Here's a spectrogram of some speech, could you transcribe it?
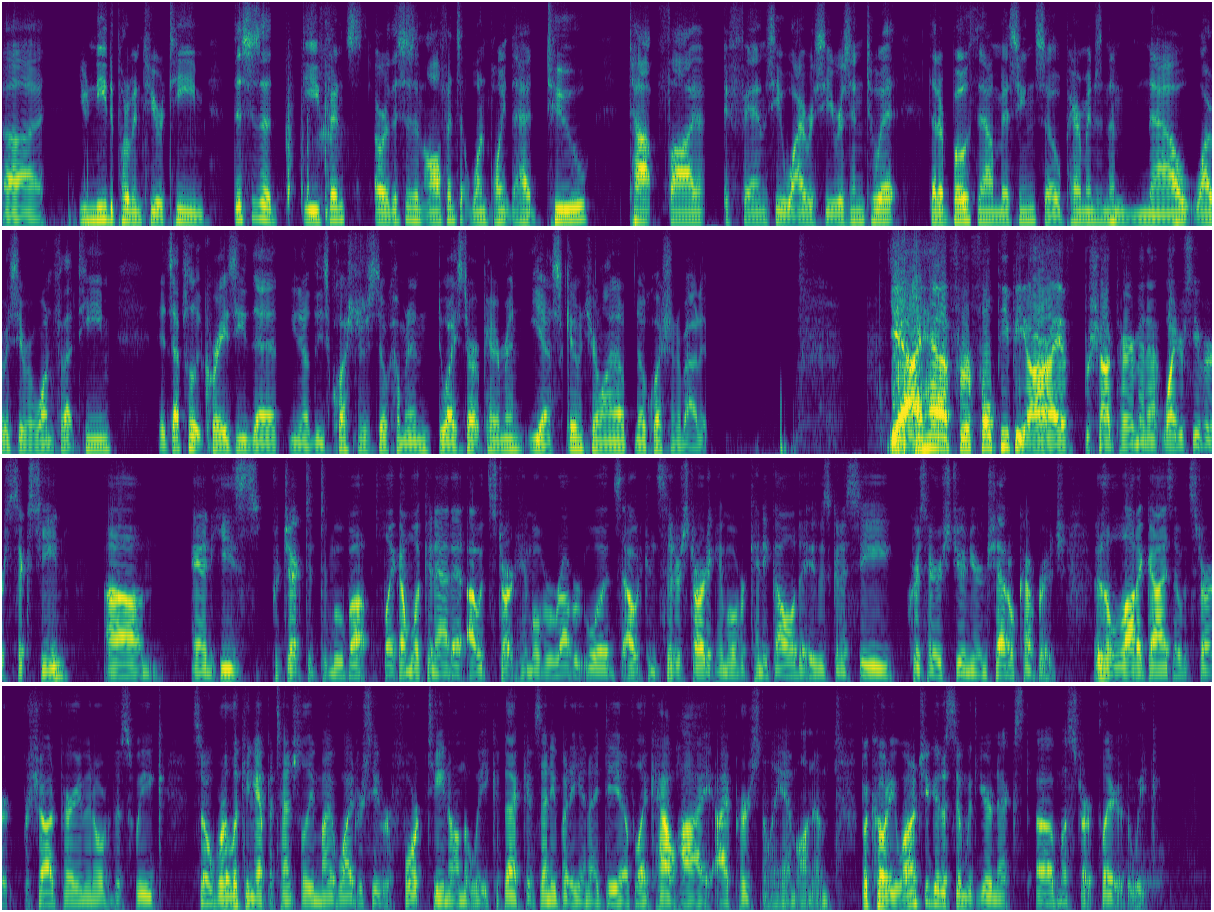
Uh, you need to put them into your team. This is a defense, or this is an offense at one point that had two top five fantasy wide receivers into it that are both now missing. So Perriman's now wide receiver one for that team. It's absolutely crazy that you know these questions are still coming in. Do I start Perriman? Yes, get him to your lineup, no question about it. Yeah, I have for full PPR. I have Breshad Perriman at wide receiver 16. Um, and he's projected to move up. Like I'm looking at it, I would start him over Robert Woods. I would consider starting him over Kenny Golladay, who's going to see Chris Harris Jr. in shadow coverage. There's a lot of guys I would start Breshad Perriman over this week. So we're looking at potentially my wide receiver 14 on the week, if that gives anybody an idea of like how high I personally am on him. But Cody, why don't you get us in with your next uh, must start player of the week?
